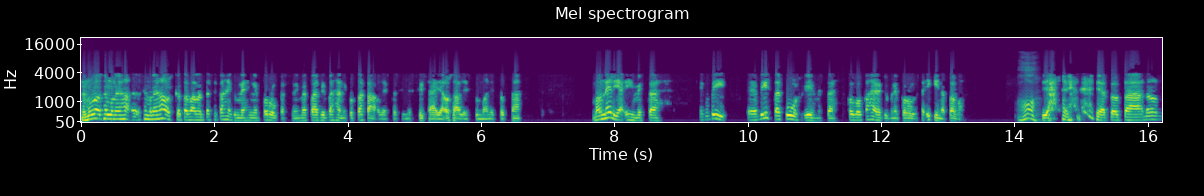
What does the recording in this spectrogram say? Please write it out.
No mulla on semmoinen, semmoinen hauska tavallaan tässä 20 hengen porukassa, niin mä pääsin vähän niin kuin takaovesta sinne sisään ja osallistumaan. Niin tota, mä oon neljä ihmistä, niin kuin vi, viisi tai kuusi ihmistä koko 20 porukasta ikinä tavannut. Oho. Ja, ja, ja tota, ne on,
